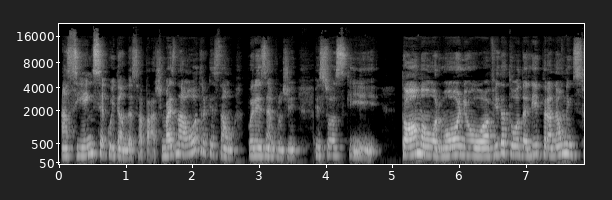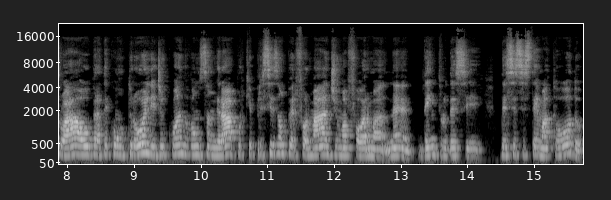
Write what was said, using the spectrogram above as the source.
a ciência cuidando dessa parte. Mas na outra questão, por exemplo, de pessoas que tomam hormônio a vida toda ali para não menstruar ou para ter controle de quando vão sangrar, porque precisam performar de uma forma, né, dentro desse desse sistema todo,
